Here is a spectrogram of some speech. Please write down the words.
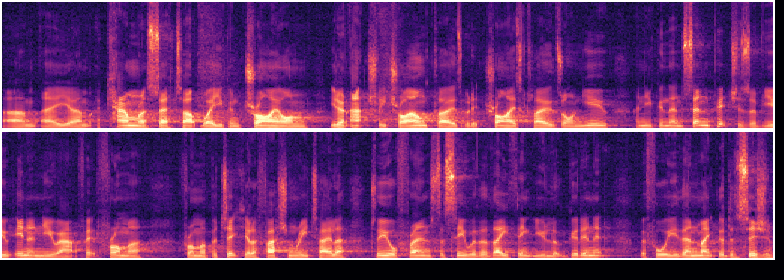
um, a, um, a, camera set up where you can try on, you don't actually try on clothes, but it tries clothes on you, and you can then send pictures of you in a new outfit from a, from a particular fashion retailer to your friends to see whether they think you look good in it before you then make the decision.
